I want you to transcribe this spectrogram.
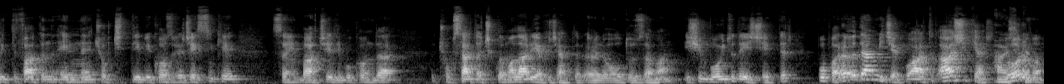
İttifakı'nın eline çok ciddi bir koz vereceksin ki Sayın Bahçeli bu konuda çok sert açıklamalar yapacaktır öyle olduğu zaman. İşin boyutu değişecektir. Bu para ödenmeyecek. Bu artık aşikar. aşikar. Doğru mu?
